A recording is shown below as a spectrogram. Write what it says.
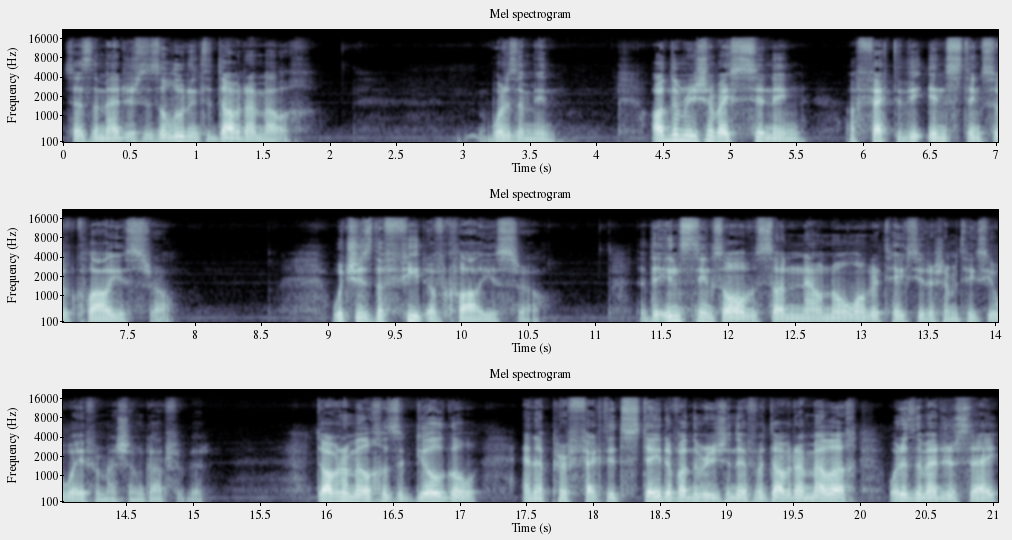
says the medrash, is alluding to David HaMelech. What does it mean? Adam Rishon by sinning affected the instincts of Klal Yisrael, which is the feet of Klal Yisrael. That the instincts all of a sudden now no longer takes you to Hashem, it takes you away from Hashem, God forbid. David HaMelech is a Gilgal and a perfected state of Adam Rishon. Therefore, David HaMelech, what does the Medrash say?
